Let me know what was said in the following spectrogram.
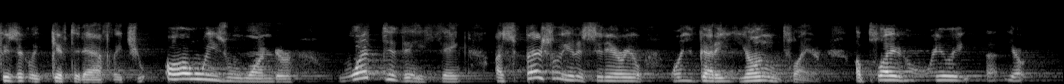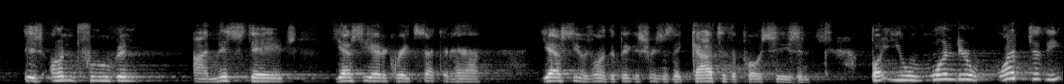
physically gifted athletes. You always wonder what do they think, especially in a scenario where you've got a young player, a player who really, uh, you know, is unproven on this stage. Yes, he had a great second half. Yes, he was one of the biggest reasons they got to the postseason. But you wonder what do the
